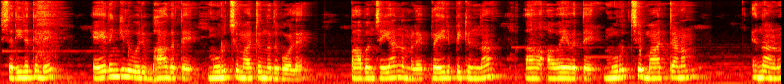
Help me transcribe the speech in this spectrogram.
ശരീരത്തിന്റെ ഏതെങ്കിലും ഒരു ഭാഗത്തെ മുറിച്ചു മാറ്റുന്നത് പോലെ പാപം ചെയ്യാൻ നമ്മളെ പ്രേരിപ്പിക്കുന്ന ആ അവയവത്തെ മുറിച്ച് മാറ്റണം എന്നാണ്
